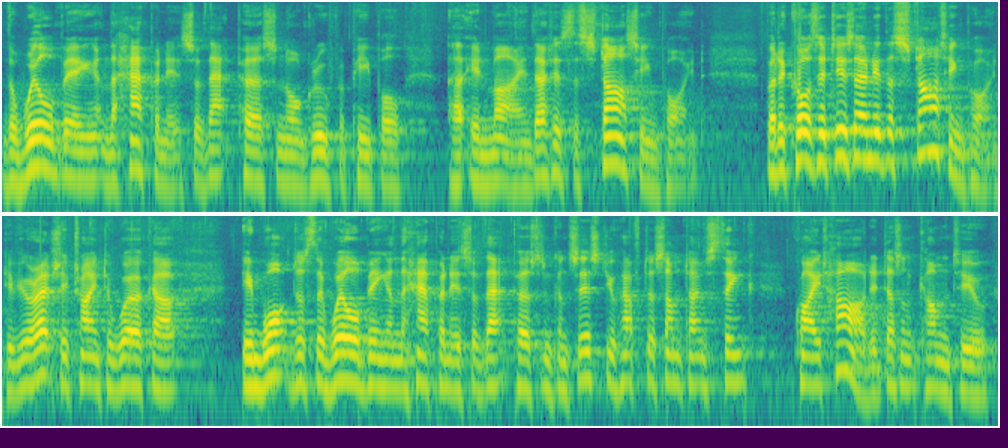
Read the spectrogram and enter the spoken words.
the well being and the happiness of that person or group of people uh, in mind. That is the starting point. But of course, it is only the starting point. If you're actually trying to work out in what does the well being and the happiness of that person consist, you have to sometimes think quite hard. It doesn't come to you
